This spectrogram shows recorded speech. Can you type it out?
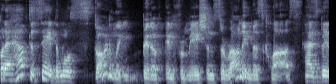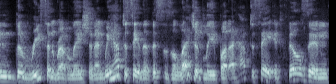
But I have to say, the most startling bit of information surrounding this class has been the recent revelation, and we have to say that this is but I have to say it fills in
